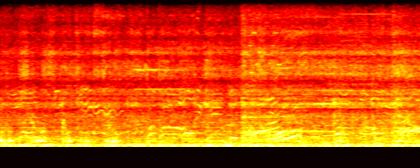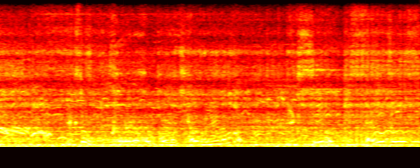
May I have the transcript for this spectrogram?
我が力に活目せよ行くぞ。これが本当の力というものだ。エクシード先陣も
